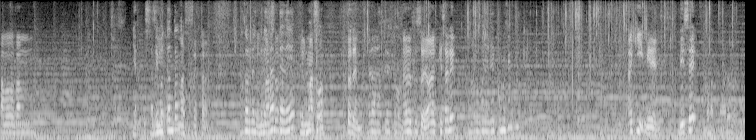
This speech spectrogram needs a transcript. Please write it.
Vamos, vamos. Ya. Más exactamente. Eso es lo El interesante mazo, de El mazo. Totem. Ahora los tres. Ahora entonces, vamos a ver qué sale. ¿No los voy a leer como siempre? Aquí, miren. Dice Toma, camarógrafo.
